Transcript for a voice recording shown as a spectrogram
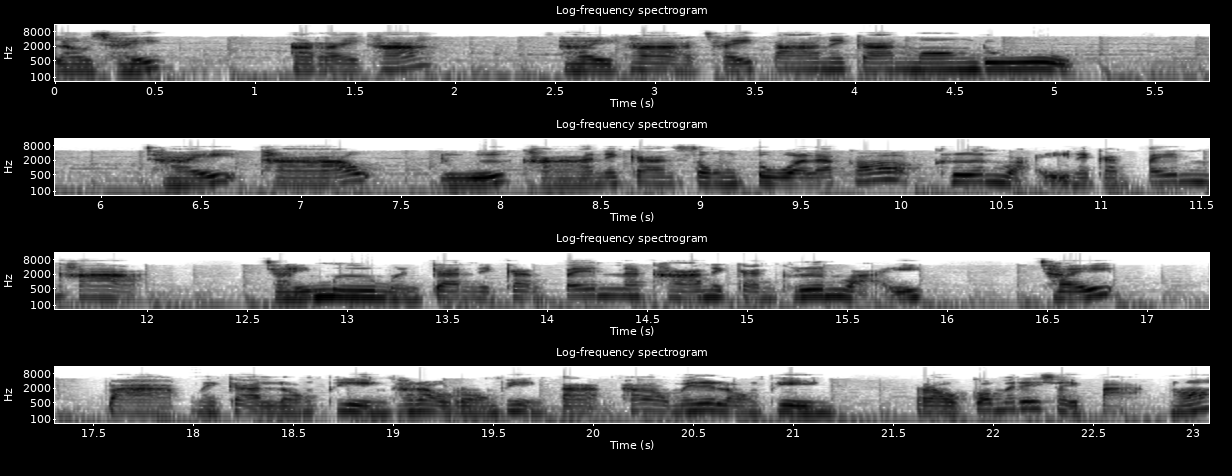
เราใช้อะไรคะ ใช่ค่ะ ใช้ตาในการมองดู ใช้เท้าหรือขาในการทรงตัวแล้วก็เคลื่อนไหวในการเต้นค่ะ ใช้มือเหมือนกันในการเต้นนะคะในการเคลื่อนไหว ใช้ปากในการร้องเพลง ถ้าเราร้องเพลงตาม ถ้าเราไม่ได้ร้องเพลง เราก็ไม่ได้ใช้ปากเนาะ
